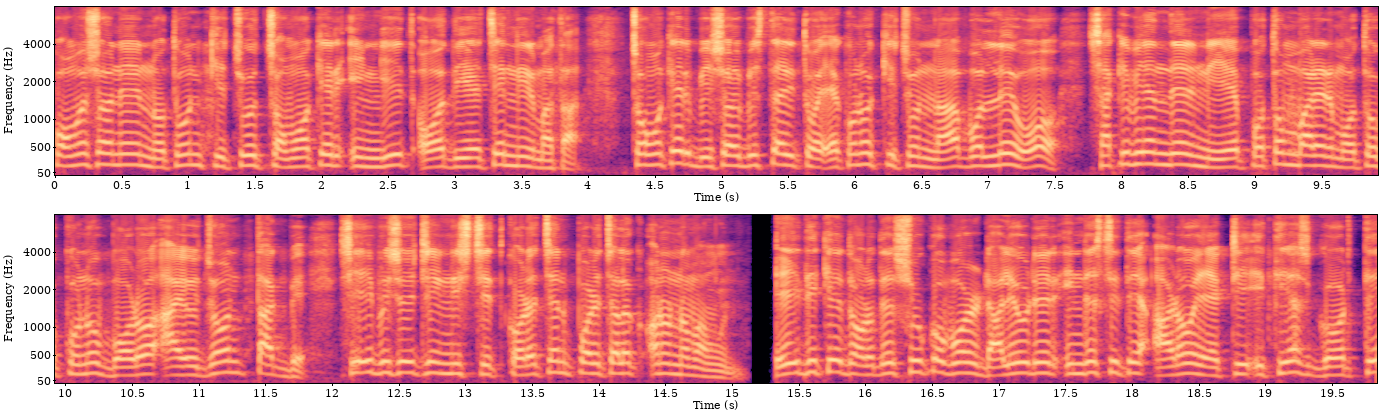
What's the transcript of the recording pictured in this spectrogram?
প্রমোশনে নতুন কিছু চমকের ইঙ্গিত ও দিয়েছেন নির্মাতা। চমকের বিষয় বিস্তারিত এখনও কিছু না বললেও সাকিবিয়ানদের নিয়ে প্রথমবারের মতো কোনো বড় আয়োজন থাকবে। সেই বিষয়টি নিশ্চিত করেছেন পরিচালক অনন্য মামুন। এইদিকে দরদের সুখবর ডালিউডের ইন্ডাস্ট্রিতে আরও একটি ইতিহাস গড়তে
